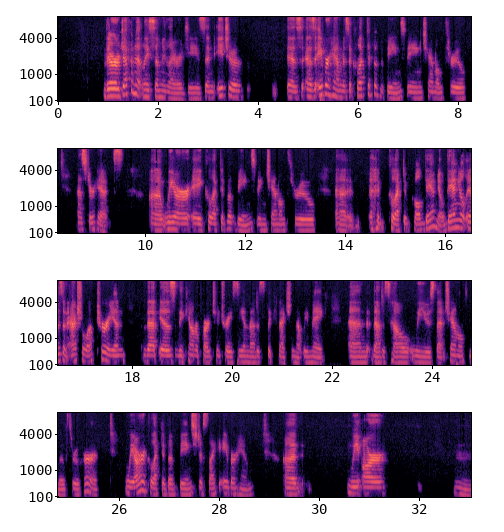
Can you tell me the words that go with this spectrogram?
There are definitely similarities, and each of as as Abraham is a collective of beings being channeled through Esther Hicks. Uh, we are a collective of beings being channeled through uh, a collective called Daniel. Daniel is an actual Arcturian that is the counterpart to Tracy, and that is the connection that we make. And that is how we use that channel to move through her. We are a collective of beings just like Abraham. Uh, we are hmm,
